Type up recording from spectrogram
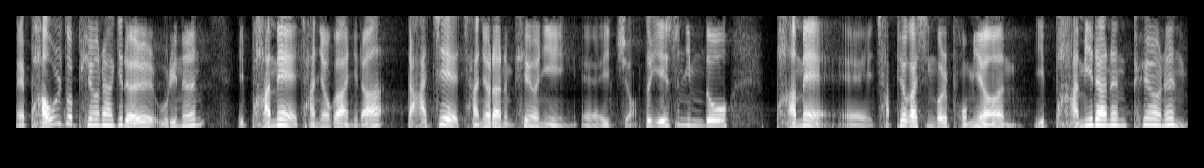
예, 바울도 표현하기를 우리는 밤의 자녀가 아니라 낮의 자녀라는 표현이 예, 있죠. 또 예수님도 밤에 잡혀가신 걸 보면 이 밤이라는 표현은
